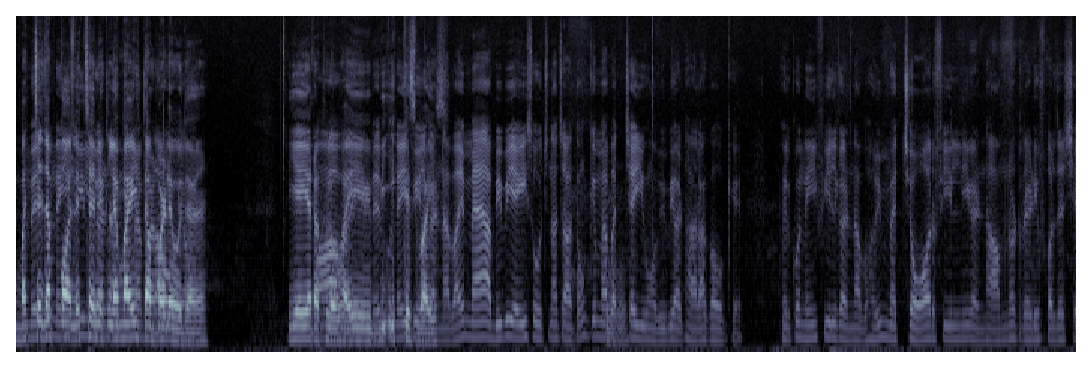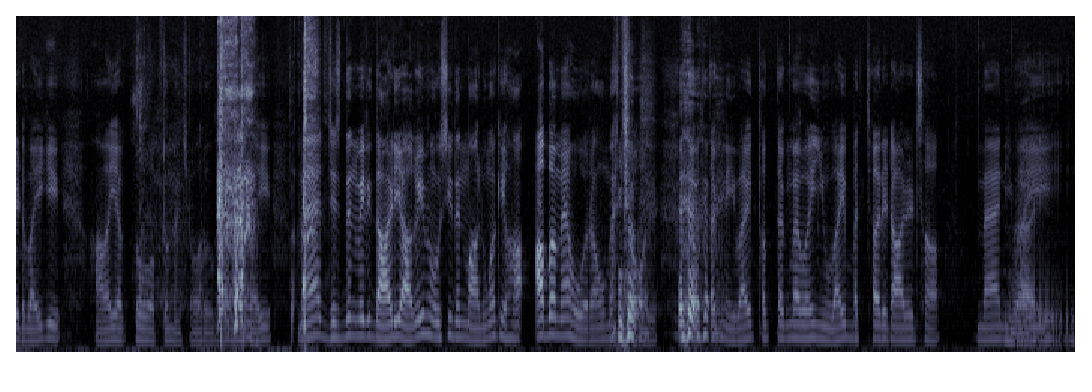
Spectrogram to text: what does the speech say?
बच्चे जब कॉलेज से निकले भाई तब बड़े हो हो। जाएँ। ये ये रख हाँ लो भाई को नहीं इक्कीस बाईस भाई। मैं अभी भी यही सोचना चाहता हूँ कि मैं हम्म। बच्चा ही हूँ अभी भी अठारह का होके। मेरे को नहीं फील करना। भाई मैच्योर फील नहीं करना। I am not ready for that shit भाई कि हाँ भाई अब तो अब तो मैच्योर हो गया भाई। मैं जिस दिन मेरी दाढ़ी आ गई मैं उसी दिन मानूँगा कि हाँ अब मैं हो रहा हूँ मैच्योर तब तक नहीं भाई तब तक मैं वही हूँ भाई बच्चा रिटार्डेड सा। मैं नहीं भाई। भाई।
